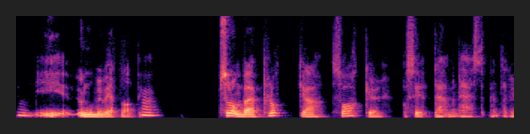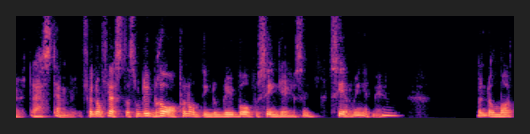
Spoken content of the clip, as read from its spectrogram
Mm. i undermedvetna och allting. Mm. Så de börjar plocka saker och se, det här, men det här, vänta nu, det här stämmer ju. För de flesta som blir bra på någonting, de blir bra på sin grej och sen ser de inget mer. Mm. Men de har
